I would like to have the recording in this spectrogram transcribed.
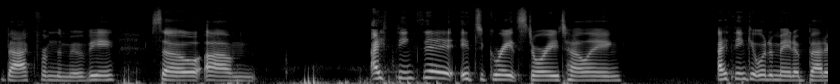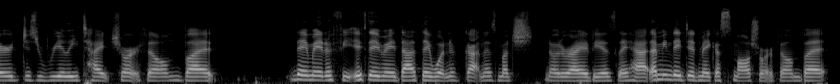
back from the movie. So um, I think that it's great storytelling. I think it would have made a better, just really tight short film, but they made a fe- if they made that, they wouldn't have gotten as much notoriety as they had. I mean, they did make a small short film, but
